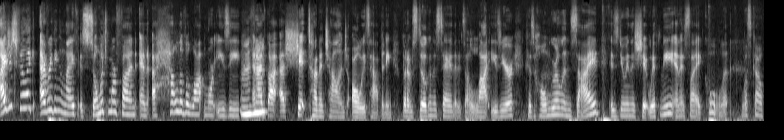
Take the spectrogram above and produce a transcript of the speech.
I just feel like everything in life is so much more fun and a hell of a lot more easy. Mm-hmm. And I've got a shit ton of challenge always happening. But I'm still going to say that it's a lot easier because Homegirl Inside is doing this shit with me. And it's like, cool, let, let's go.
